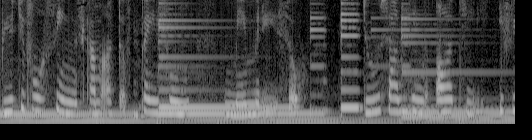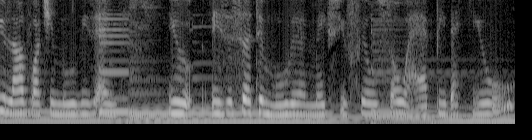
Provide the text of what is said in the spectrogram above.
beautiful things come out of painful memories. So do something arty. If you love watching movies and you there's a certain movie that makes you feel so happy that you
